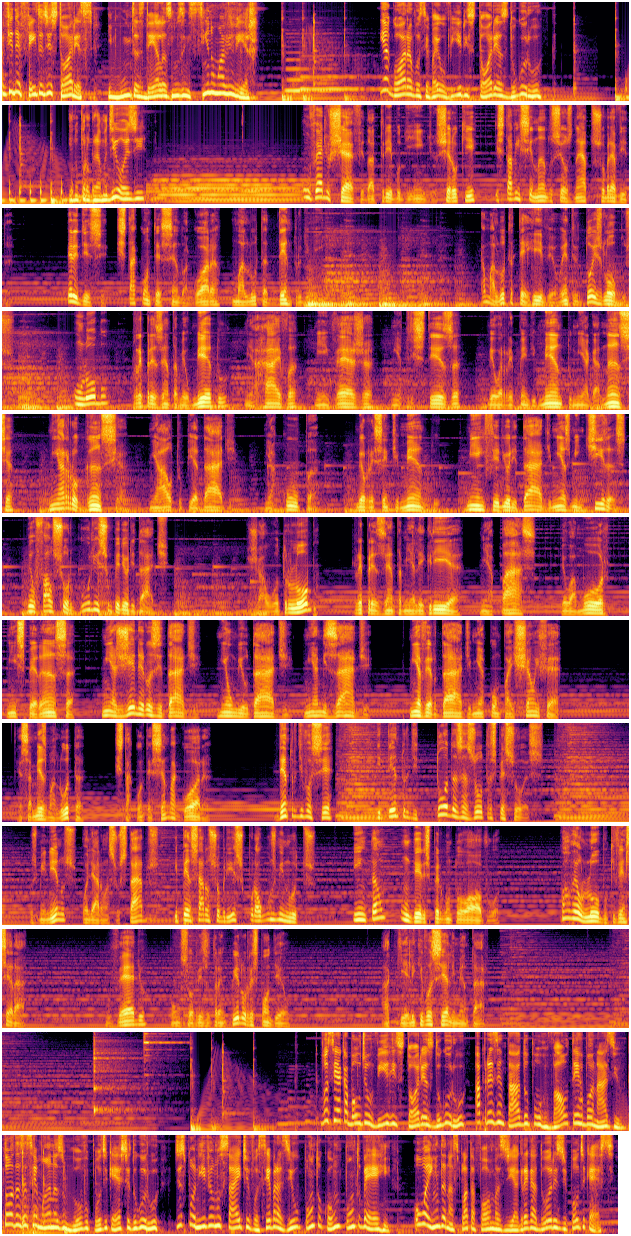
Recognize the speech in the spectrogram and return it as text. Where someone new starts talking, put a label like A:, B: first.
A: A vida é feita de histórias e muitas delas nos ensinam a viver. E agora você vai ouvir histórias do Guru. E no programa de hoje.
B: Um velho chefe da tribo de índios Cherokee estava ensinando seus netos sobre a vida. Ele disse: Está acontecendo agora uma luta dentro de mim. É uma luta terrível entre dois lobos. Um lobo representa meu medo, minha raiva, minha inveja, minha tristeza, meu arrependimento, minha ganância, minha arrogância, minha autopiedade, minha culpa, meu ressentimento, minha inferioridade, minhas mentiras, meu falso orgulho e superioridade. Já o outro lobo representa minha alegria, minha paz, meu amor, minha esperança, minha generosidade, minha humildade, minha amizade, minha verdade, minha compaixão e fé. Essa mesma luta está acontecendo agora, dentro de você e dentro de todas as outras pessoas. Os meninos olharam assustados e pensaram sobre isso por alguns minutos. E então um deles perguntou ao avô: Qual é o lobo que vencerá? O velho, com um sorriso tranquilo, respondeu: Aquele que você alimentar.
A: Você acabou de ouvir Histórias do Guru, apresentado por Walter Bonásio. Todas as semanas um novo podcast do Guru, disponível no site vocêbrasil.com.br ou ainda nas plataformas de agregadores de podcast.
